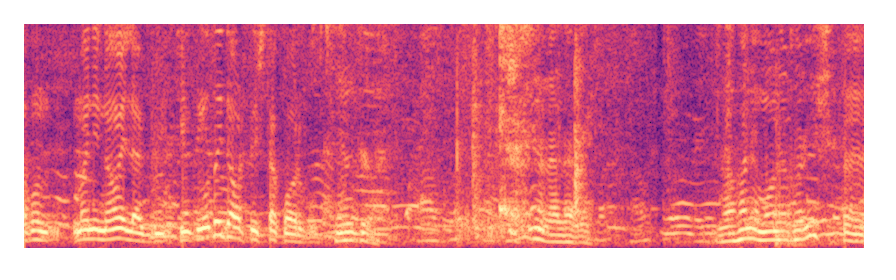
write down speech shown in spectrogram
এখন মানে নয় লাগবে ঠিক মতোই দেওয়ার চেষ্টা করব। না না মনে করিস? হ্যাঁ।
